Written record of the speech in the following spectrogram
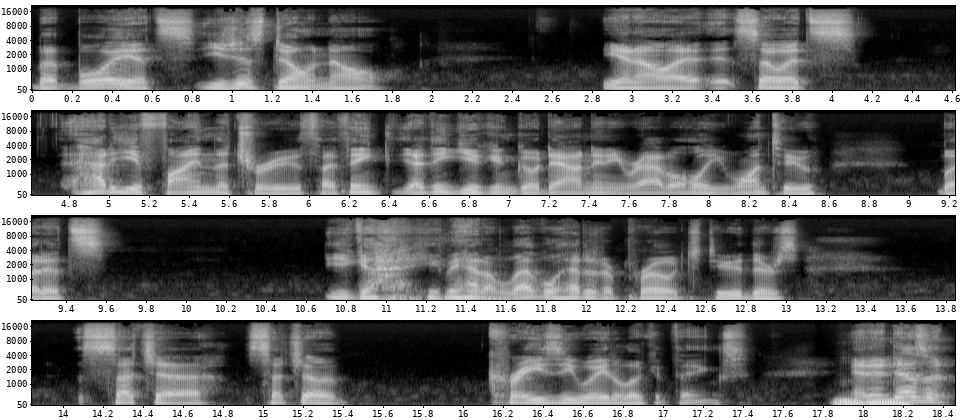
but boy it's you just don't know you know it, so it's how do you find the truth i think i think you can go down any rabbit hole you want to but it's you got you had a level-headed approach dude there's such a such a crazy way to look at things. And it Mhm. doesn't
